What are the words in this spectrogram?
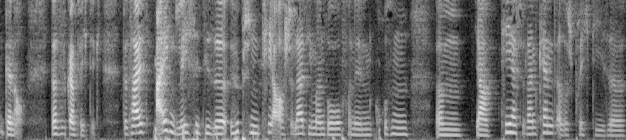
Genau, das ist ganz wichtig. Das heißt, eigentlich sind diese hübschen Teeaussteller, die man so von den großen ähm, ja, Teeherstellern kennt, also sprich diese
